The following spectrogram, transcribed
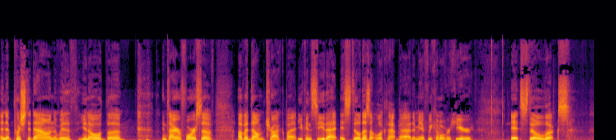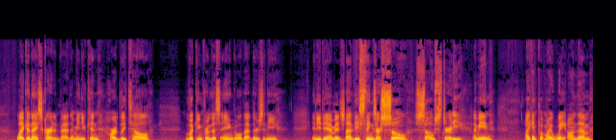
and it pushed it down with you know the entire force of of a dump truck, but you can see that it still doesn't look that bad. I mean, if we come over here, it still looks like a nice garden bed. I mean, you can hardly tell looking from this angle that there's any any damage. Uh, these things are so, so sturdy. I mean, I can put my weight on them,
